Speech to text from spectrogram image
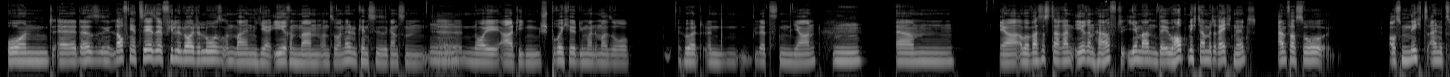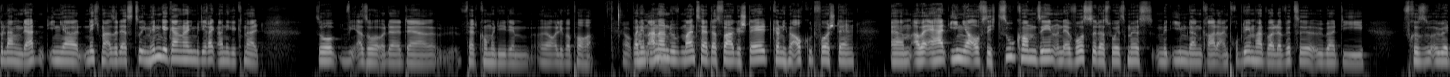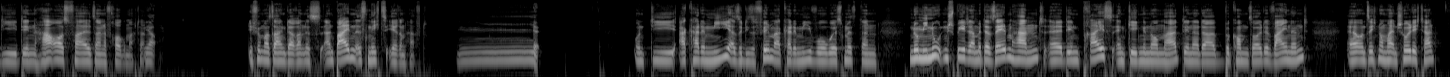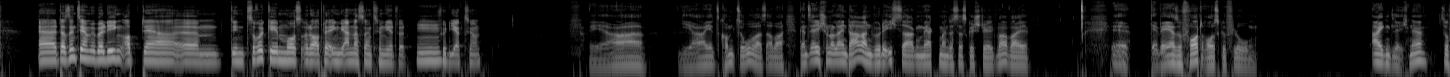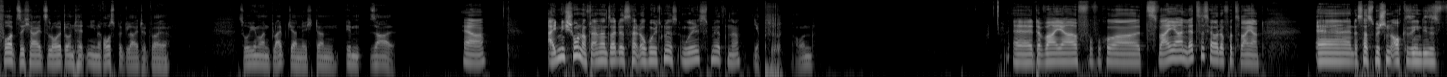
Und äh, da laufen jetzt sehr, sehr viele Leute los und meinen hier Ehrenmann und so. Ne? Du kennst diese ganzen äh, neuartigen Sprüche, die man immer so hört in den letzten Jahren. Mhm. Ähm, ja, aber was ist daran ehrenhaft, jemandem, der überhaupt nicht damit rechnet, einfach so aus dem Nichts eine zu langen? Der hat ihn ja nicht mal, also der ist zu ihm hingegangen und hat ihm direkt eine geknallt. So wie, also der, der Fat Comedy, dem äh, Oliver Pocher. Ja, Bei dem anderen, du meinst ja, das war gestellt, kann ich mir auch gut vorstellen. Ähm, aber er hat ihn ja auf sich zukommen sehen und er wusste, dass Will Smith mit ihm dann gerade ein Problem hat, weil er Witze über die Frisur, über die, den Haarausfall seiner Frau gemacht hat. Ja. Ich würde mal sagen, daran ist, an beiden ist nichts ehrenhaft. Mm, Nö. Und die Akademie, also diese Filmakademie, wo Will Smith dann nur Minuten später mit derselben Hand äh, den Preis entgegengenommen hat, den er da bekommen sollte, weinend, äh, und sich nochmal entschuldigt hat. Äh, da sind sie am überlegen, ob der ähm, den zurückgeben muss oder ob der irgendwie anders sanktioniert wird Hm. für die Aktion. Ja, ja, jetzt kommt sowas, aber ganz ehrlich, schon allein daran würde ich sagen, merkt man, dass das gestellt war, weil äh, der wäre ja sofort rausgeflogen. Eigentlich, ne? Sofort Sicherheitsleute und hätten ihn rausbegleitet, weil so jemand bleibt ja nicht dann im Saal. Ja. Eigentlich schon. Auf der anderen Seite ist halt auch Will Smith, Will Smith, ne? Ja, pff, und? Äh, da war ja vor, zwei Jahren, letztes Jahr oder vor zwei Jahren, äh, das hast du bestimmt auch gesehen, dieses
